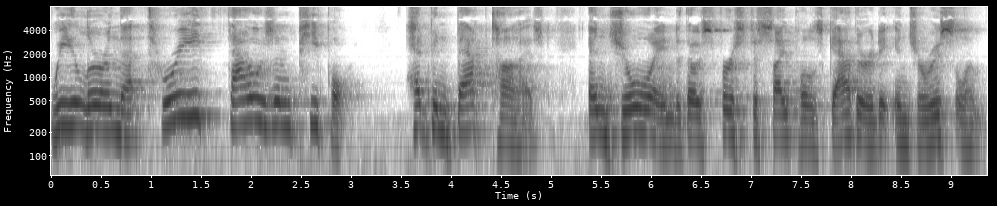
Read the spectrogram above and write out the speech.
we learn that 3,000 people had been baptized and joined those first disciples gathered in Jerusalem.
